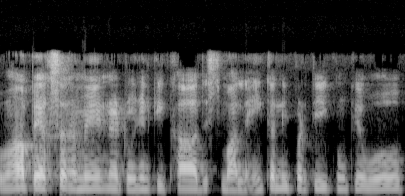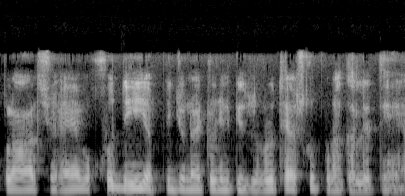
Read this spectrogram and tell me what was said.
वहाँ पे अक्सर हमें नाइट्रोजन की खाद इस्तेमाल नहीं करनी पड़ती क्योंकि वो प्लांट्स जो हैं, वो खुद ही अपनी जो नाइट्रोजन की ज़रूरत है उसको पूरा कर लेते हैं।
